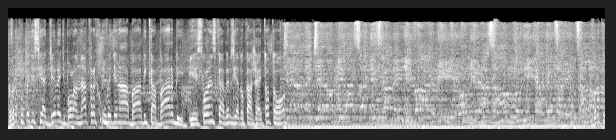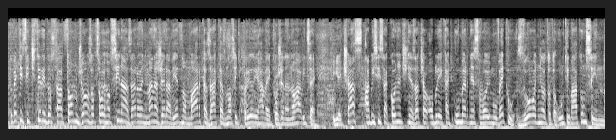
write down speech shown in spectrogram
V roku 59 bola na trh uvedená bábika Barbie. Jej slovenská verzia dokáže aj toto. Roku 2004 dostal Tom Jones od svojho syna a zároveň manažera v jednom Marka zákaz nosiť priliehavé kožené nohavice. Je čas, aby si sa konečne začal obliekať úmerne svojmu veku. Zdôvodnil toto ultimátum syn.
